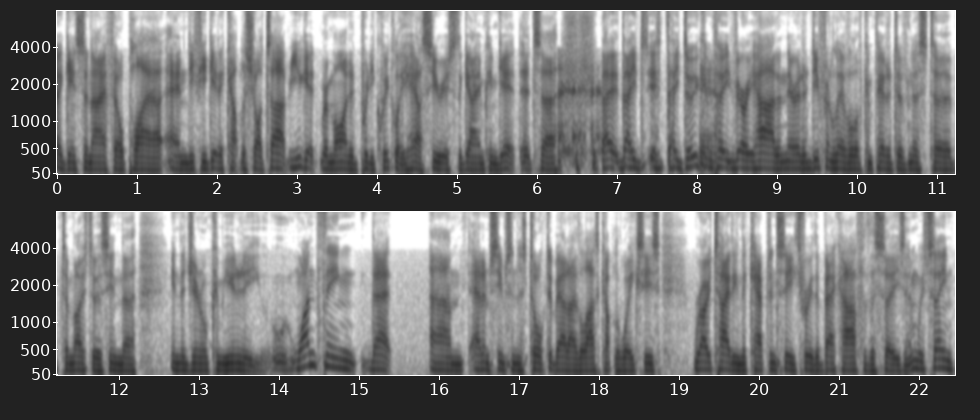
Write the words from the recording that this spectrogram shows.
against an AFL player, and if you get a couple of shots up, you get reminded pretty quickly how serious the game can get. It's uh, they they they do compete very hard, and they're at a different level of competitiveness to, to most of us in the in the general community. One thing that um, Adam Simpson has talked about over the last couple of weeks is rotating the captaincy through the back half of the season. We've seen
